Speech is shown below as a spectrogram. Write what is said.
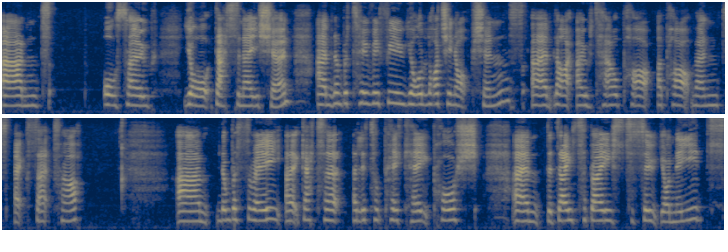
and also your destination. Um, number two review your lodging options uh, like hotel part apartment etc um, number three uh, get a, a little picky push um, the database to suit your needs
